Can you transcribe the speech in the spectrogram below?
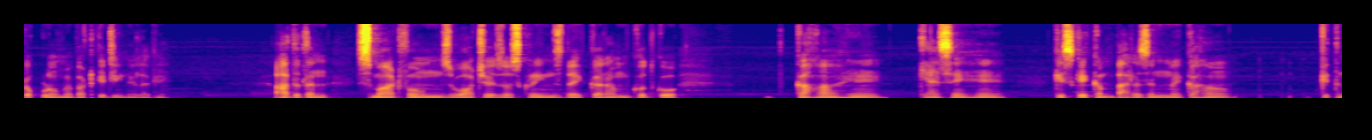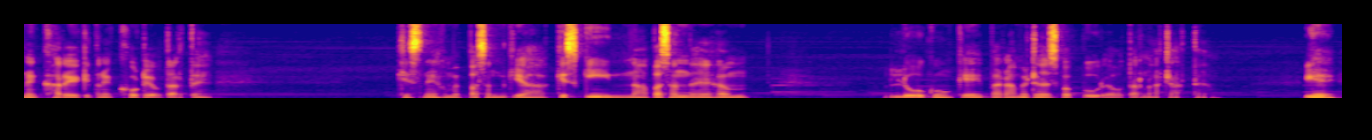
टुकड़ों में बट के जीने लगे। आदतन स्मार्टफोन्स वॉचेस और स्क्रीन्स देखकर हम खुद को कहाँ हैं, कैसे हैं, किसके कंपैरिजन में कहाँ, कितने खरे, कितने खोटे उतरते हैं, किसने हमें पसंद किया, किसकी नापसंद है हम, लोगों के पैरामीटर्स पर पूरे उतरना चाहते हैं। ये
